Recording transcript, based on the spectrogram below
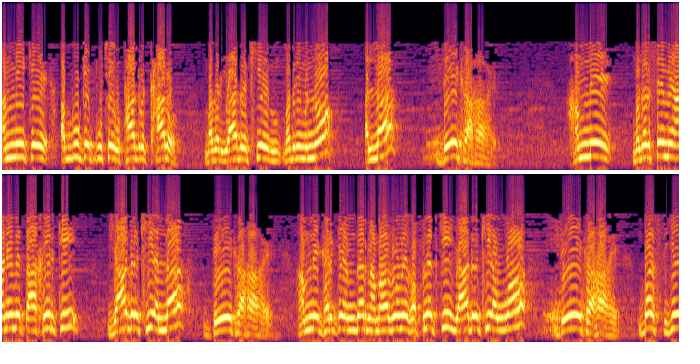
امی کے، ابو کے پوچھے اٹھا کر کھا لو، مگر یاد رکھیے مدنی منو، اللہ دیکھ رہا ہے۔ ہم نے مدرسے میں آنے میں تاخیر کی، یاد رکھی اللہ، دیکھ رہا ہے۔ ہم نے گھر کے اندر نمازوں میں غفلت کی، یاد رکھی اللہ، دیکھ رہا ہے۔ بس یہ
